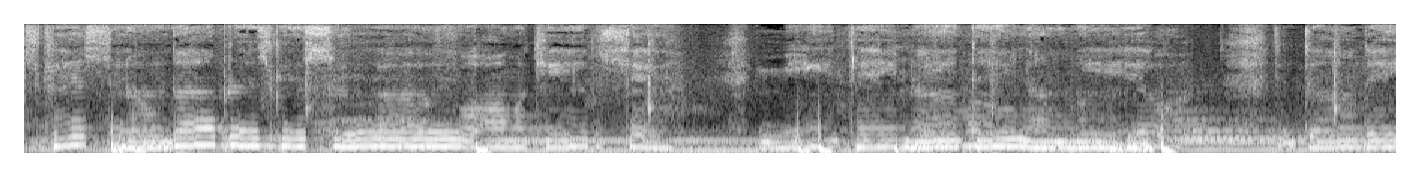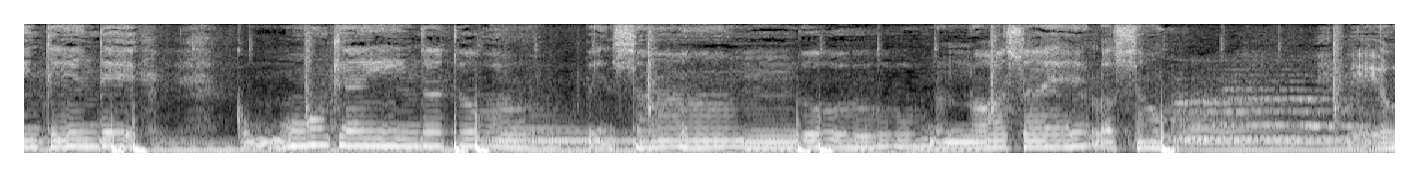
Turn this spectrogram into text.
Esquecer, não dá pra esquecer a forma que você me tem na, me tem na mão. Tentando entender como que ainda tô pensando na nossa relação. Eu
